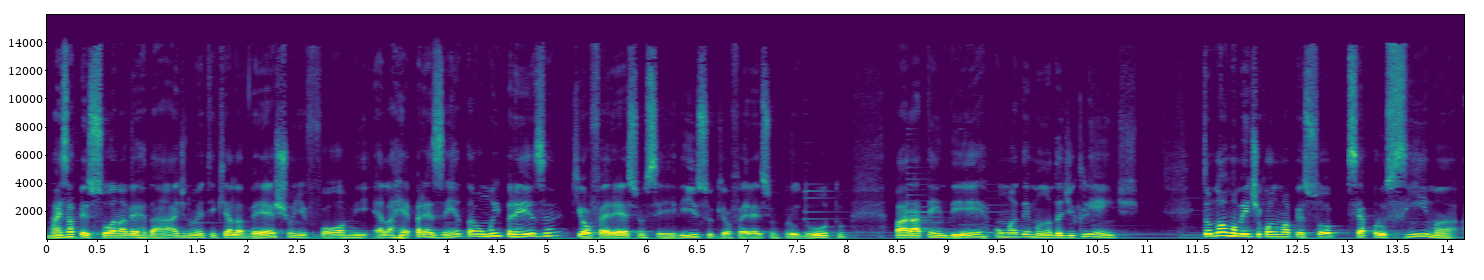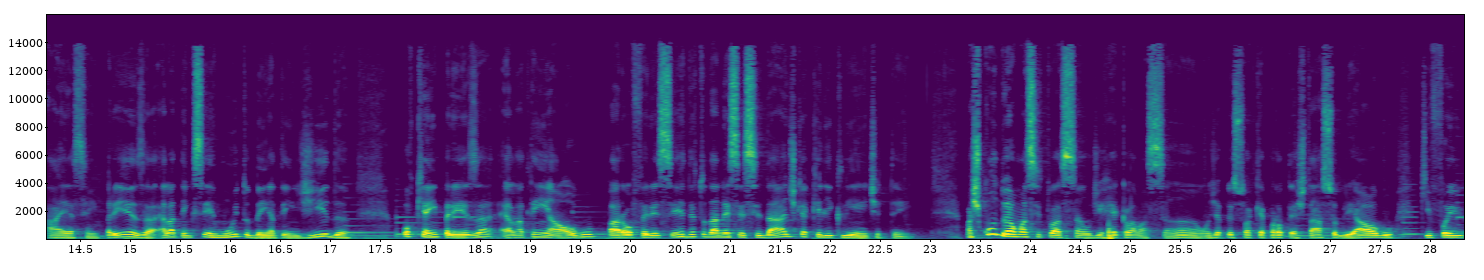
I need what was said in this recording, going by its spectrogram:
Mas a pessoa, na verdade, no momento em que ela veste o uniforme, ela representa uma empresa que oferece um serviço, que oferece um produto para atender uma demanda de clientes. Então, normalmente, quando uma pessoa se aproxima a essa empresa, ela tem que ser muito bem atendida, porque a empresa ela tem algo para oferecer dentro da necessidade que aquele cliente tem. Mas quando é uma situação de reclamação, onde a pessoa quer protestar sobre algo que foi,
